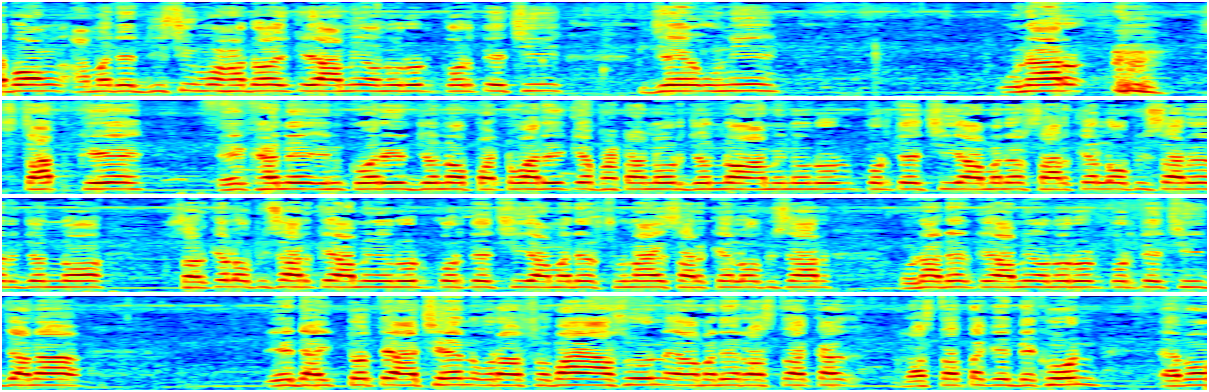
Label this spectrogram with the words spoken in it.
এবং আমাদের ডিসি মহোদয়কে আমি অনুরোধ করতেছি যে উনি উনার স্টাফকে এখানে ইনকোয়ারির জন্য, পাটোয়ারিকে পাঠানোর জন্য আমি অনুরোধ করতেছি। আমাদের সার্কেল অফিসারের জন্য সার্কেল অফিসারকে আমি অনুরোধ করতেছি, আমাদের সোনাই সার্কেল অফিসার, ওনাদেরকে আমি অনুরোধ করতেছি, যারা এ দায়িত্বতে আছেন, ওরা সবাই আসুন, আমাদের রাস্তা রাস্তাটাকে দেখুন এবং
